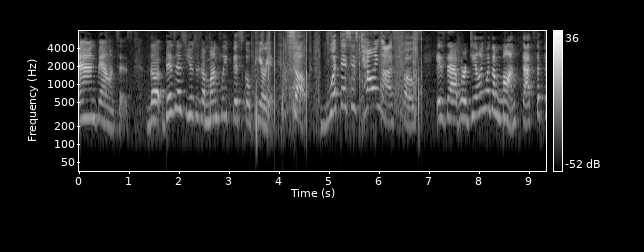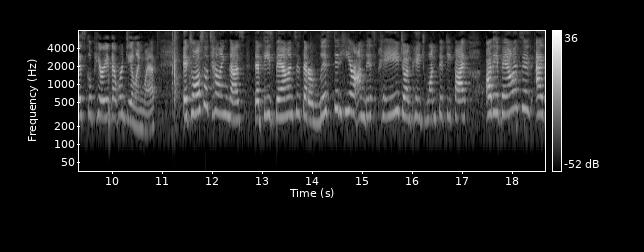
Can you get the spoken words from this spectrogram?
and balances. The business uses a monthly fiscal period. So, what this is telling us, folks, is that we're dealing with a month. That's the fiscal period that we're dealing with. It's also telling us that these balances that are listed here on this page, on page 155, are the balances as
